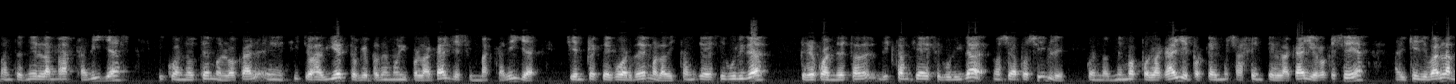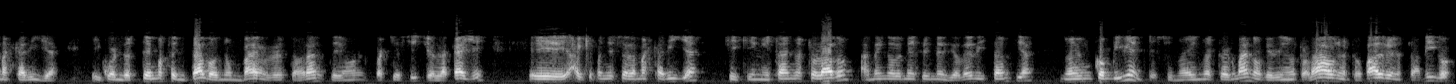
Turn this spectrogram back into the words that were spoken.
mantener las mascarillas y cuando estemos en, local, en sitios abiertos que podemos ir por la calle sin mascarilla, siempre que guardemos la distancia de seguridad, Pero cuando esta distancia de seguridad no sea posible, cuando andemos por la calle, porque hay mucha gente en la calle o lo que sea, hay que llevar la mascarilla. Y cuando estemos sentados en un bar, en un restaurante o en cualquier sitio en la calle, eh, hay que ponerse la mascarilla si quien está a nuestro lado, a menos de metro y medio de distancia, no es un conviviente, sino es nuestro hermano que viene a otro lado, nuestro padre, nuestro amigo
